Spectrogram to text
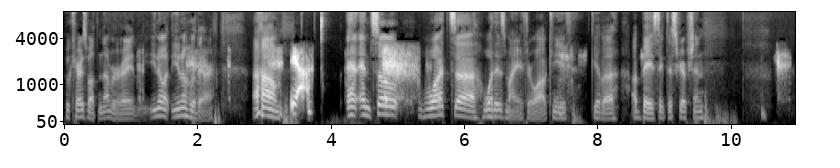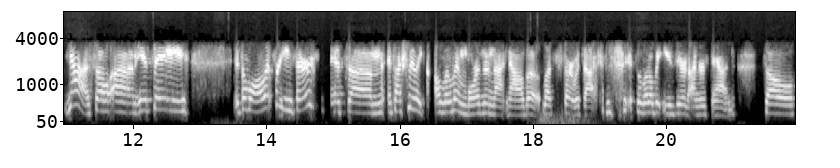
Who cares about the number, right? You know, you know who they are. Um, yeah. And and so, what uh, what is my Ether wallet? Can you give a, a basic description? Yeah, so um, it's a it's a wallet for Ether. It's um it's actually like a little bit more than that now, but let's start with that because it's a little bit easier to understand. So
